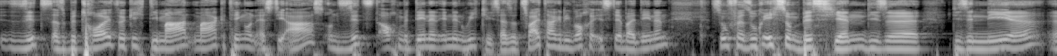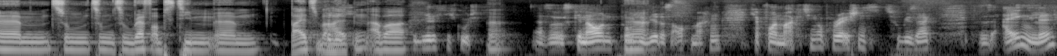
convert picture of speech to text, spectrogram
sitzt, also betreut wirklich Demand, Marketing und SDRs und sitzt auch mit denen in den Weeklies. Also zwei Tage die Woche ist der bei denen. So versuche ich so ein bisschen diese, diese Nähe ähm, zum, zum, zum RevOps-Team ähm, beizubehalten. Ich, Aber. Finde ich richtig gut. Ja. Also ist genau ein Punkt, ja. wie wir das auch machen. Ich habe vorhin Marketing Operations zugesagt. Das ist eigentlich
